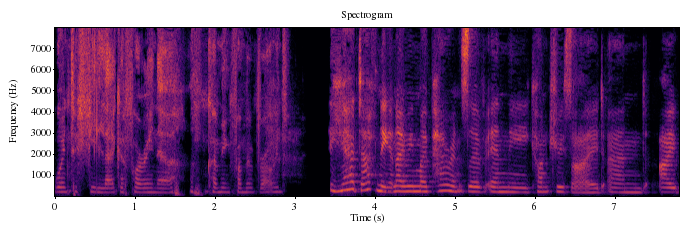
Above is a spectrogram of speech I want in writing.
want to feel like a foreigner coming from abroad yeah, definitely. And I mean, my parents live in the countryside, and I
